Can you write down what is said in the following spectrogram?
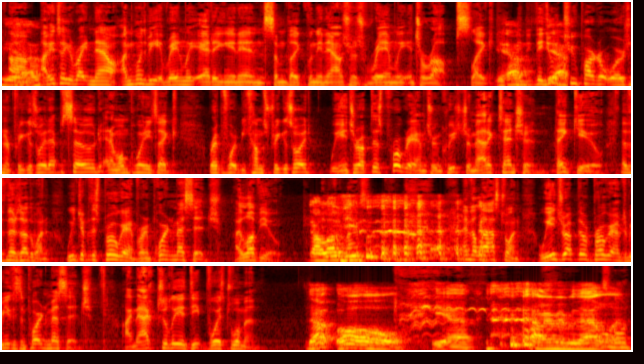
Yeah. Um, I can tell you right now, I'm going to be randomly adding it in some like when the announcer just randomly interrupts. Like Yeah, they, they do yeah. a two-parter origin of Freakazoid episode, and at one point he's like, right before it becomes Freakazoid, we interrupt this program to increase dramatic tension. Thank you. And Then there's another one. We interrupt this program for an important message. I love you. I love you. And the last one, we interrupt the program to bring you this important message. I'm actually a deep-voiced woman. No, oh, yeah, I remember that one.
